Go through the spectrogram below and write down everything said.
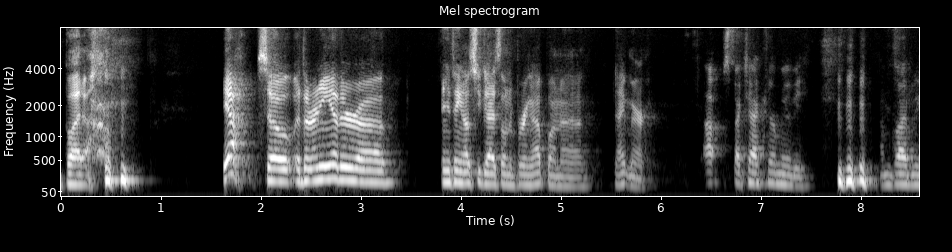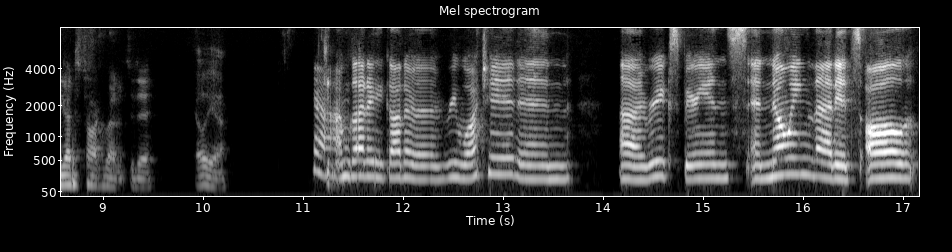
but um, yeah so are there any other uh anything else you guys want to bring up on a nightmare Oh, spectacular movie. I'm glad we got to talk about it today. hell yeah Yeah, I'm glad I got to rewatch it and uh, re-experience, and knowing that it's all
